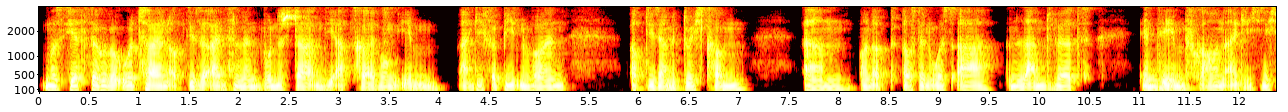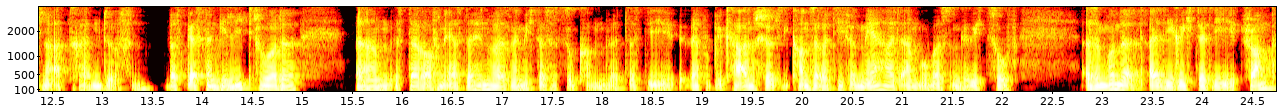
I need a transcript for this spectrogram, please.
muss jetzt darüber urteilen, ob diese einzelnen Bundesstaaten die Abtreibung eben eigentlich verbieten wollen, ob die damit durchkommen ähm, und ob aus den USA ein Land wird, in dem Frauen eigentlich nicht mehr abtreiben dürfen. Was gestern geleakt wurde, ähm, ist darauf ein erster Hinweis, nämlich, dass es so kommen wird, dass die republikanische, die konservative Mehrheit am obersten Gerichtshof, also im Grunde all die Richter, die Trump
